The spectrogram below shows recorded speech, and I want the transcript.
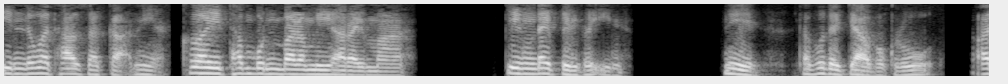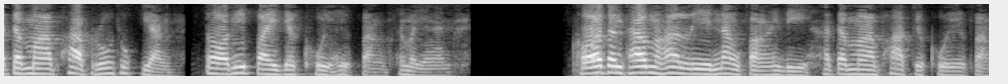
อินทร์หรือว่าท้าวสกกะเนี่ย เคยทำบุญบารมีอะไรมา จึงได้เป็นพระอินทร์นี่พระพุทธเจ้าบอกรู้อาตมาภาพรู้ทุกอย่าง ตอนนี้ไปจะคุยให้ฟังทำไมอย่างนั้น ขอท่านท้ามหาลีนั่งฟังให้ดีอาตมาภาพจะคุยให้ฟัง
